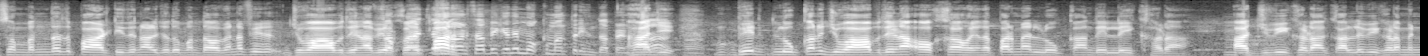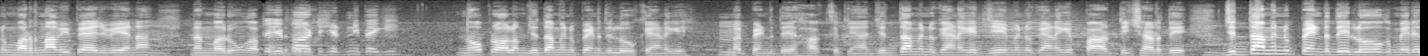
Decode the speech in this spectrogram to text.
ਸੰਬੰਧਿਤ ਪਾਰਟੀ ਦੇ ਨਾਲ ਜਦੋਂ ਬੰਦਾ ਹੋਵੇ ਨਾ ਫਿਰ ਜਵਾਬ ਦੇਣਾ ਵੀ ਔਖਾ ਪਰ ਮਾਨ ਸਾਹਿਬ ਵੀ ਕਹਿੰਦੇ ਮੁੱਖ ਮੰਤਰੀ ਹੁੰਦਾ ਪਿੰਡ ਦਾ। ਹਾਂਜੀ। ਫਿਰ ਲੋਕਾਂ ਨੂੰ ਜਵਾਬ ਦੇਣਾ ਔਖਾ ਹੋ ਜਾਂਦਾ ਪਰ ਮੈਂ ਲੋਕਾਂ ਦੇ ਲਈ ਖੜਾ ਅੱਜ ਵੀ ਖੜਾ ਕੱਲ ਵੀ ਖੜਾ ਮੈਨੂੰ ਮਰਨਾ ਵੀ ਪੈ ਜਵੇ ਨਾ ਮੈਂ ਮਰੂੰਗਾ ਤੇ ਜੇ ਪਿੰਡ ਦੇ ਲਈ। ਪਾਰਟੀ ਛੱਡਣੀ ਪੈਗੀ ਨੋ ਪ੍ਰੋਬਲਮ ਜਿੱਦਾਂ ਮੈਨੂੰ ਪਿੰਡ ਦੇ ਲੋਕ ਕਹਿਣਗੇ ਮੈਂ ਪਿੰਡ ਦੇ ਹੱਕ 'ਚ ਆ ਜਿੱਦਾਂ ਮੈਨੂੰ ਕਹਿਣਗੇ ਜੇ ਮੈਨੂੰ ਕਹਿਣਗੇ ਪਾਰਟੀ ਛੱਡ ਦੇ ਜਿੱਦਾਂ ਮੈਨੂੰ ਪਿੰਡ ਦੇ ਲੋਕ ਮੇਰੇ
